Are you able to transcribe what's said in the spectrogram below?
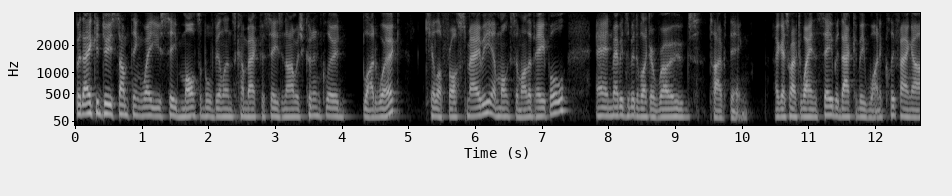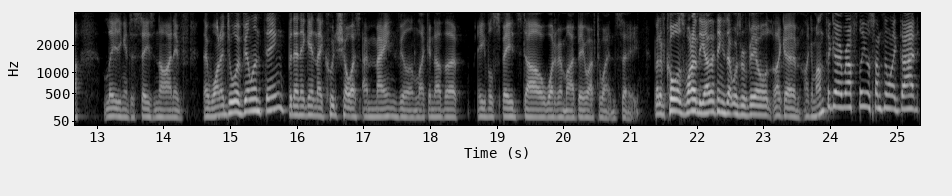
but they could do something where you see multiple villains come back for season nine, which could include Bloodwork, Killer Frost, maybe, amongst some other people, and maybe it's a bit of like a rogues type thing. I guess we'll have to wait and see, but that could be one cliffhanger leading into season nine if they want to do a villain thing, but then again, they could show us a main villain like another evil speedstar or whatever it might be. We'll have to wait and see. But of course, one of the other things that was revealed like a like a month ago, roughly, or something like that,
